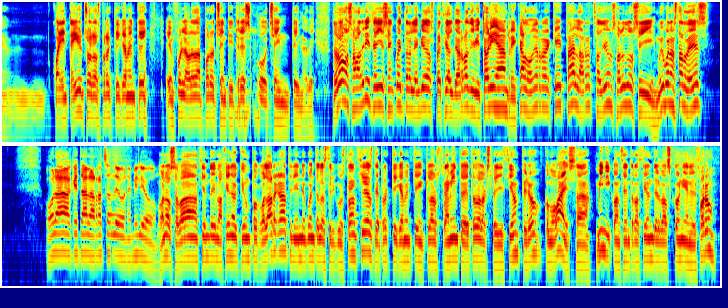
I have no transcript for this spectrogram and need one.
48 horas prácticamente en Fuenlabrada por 83-89. Nos vamos a Madrid, allí se encuentra el enviado especial de Radio Vitoria, Ricardo Guerra. ¿Qué tal, la Racha León? Saludos y muy buenas tardes. Hola, ¿qué tal? La racha León, Emilio. Bueno, se va haciendo, imagino que un poco larga, teniendo en cuenta las circunstancias de prácticamente enclaustramiento de toda la expedición, pero ¿cómo va esa mini concentración del Vasconia en el foro?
